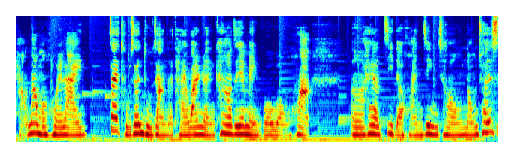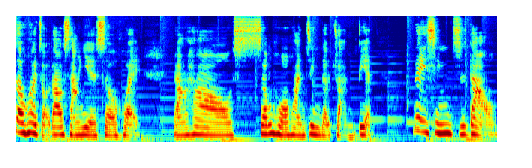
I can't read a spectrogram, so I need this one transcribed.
好，那我们回来在土生土长的台湾人看到这些美国文化，嗯、呃，还有自己的环境，从农村社会走到商业社会，然后生活环境的转变，内心知道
